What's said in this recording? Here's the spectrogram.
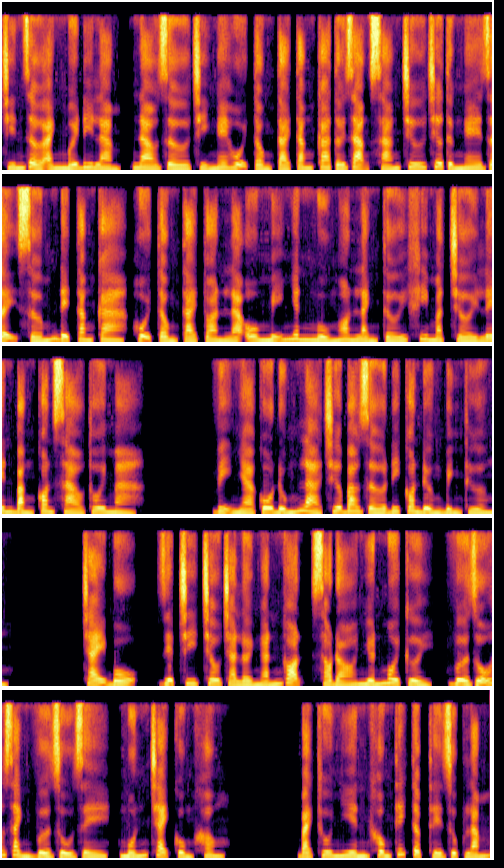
9 giờ anh mới đi làm, nào giờ chỉ nghe hội tổng tài tăng ca tới dạng sáng chứ chưa từng nghe dậy sớm để tăng ca, hội tổng tài toàn là ôm mỹ nhân ngủ ngon lành tới khi mặt trời lên bằng con xào thôi mà. Vị nhà cô đúng là chưa bao giờ đi con đường bình thường. Chạy bộ, Diệp Chi Châu trả lời ngắn gọn, sau đó nhớn môi cười, vừa dỗ dành vừa rủ dê, muốn chạy cùng không? Bạch Thu Nhiên không thích tập thể dục lắm,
